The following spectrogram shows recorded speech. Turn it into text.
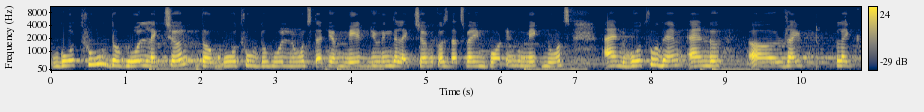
go through the whole lecture, the go through the whole notes that you have made during the lecture because that's very important to make notes and go through them and uh, write like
